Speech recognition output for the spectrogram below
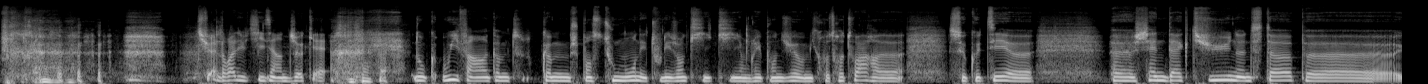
tu as le droit d'utiliser un joker. Donc oui, enfin comme comme je pense tout le monde et tous les gens qui, qui ont répondu au micro trottoir, euh, ce côté euh, euh, chaîne d'actu non-stop, euh,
